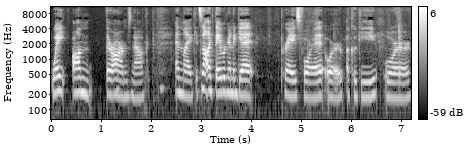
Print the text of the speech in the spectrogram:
weight on their arms now. And like it's not like they were going to get praise for it or a cookie or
